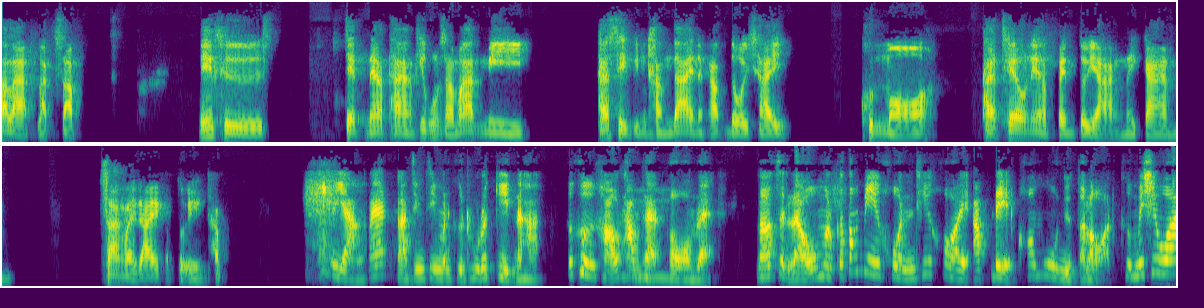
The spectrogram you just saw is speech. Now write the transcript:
ตลาดหลักทรัพย์ นี่คือเจ็ดแนวทางที่คุณสามารถมี passive income ได้นะครับ โดยใช้คุณหมอพาเทลเนี่ยเป็นตัวอย่างในการสร้างรายได้กับตัวเองครับ อย่างแรกค่ะจริง ๆ มันคือธุรกิจนะคะ ก็คือเขาทำแพลตฟอร์มแหละ แล้วเสร็จแล้วมันก็ต้องมีคนที่คอยอัปเดตข้อมูลอยู่ตลอด คือไม่ใช่ว่า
